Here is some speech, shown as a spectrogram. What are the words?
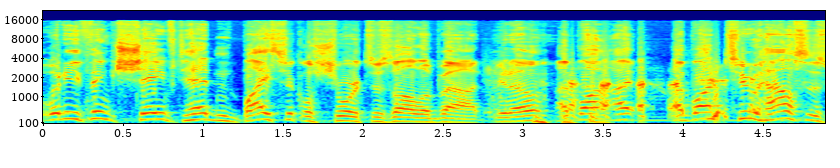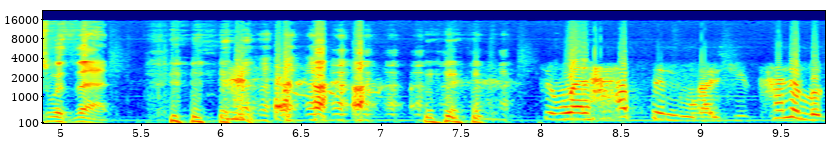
what do you think shaved head and bicycle shorts is all about? You know, I bought I, I bought two houses with that. So what happened was you kind of look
